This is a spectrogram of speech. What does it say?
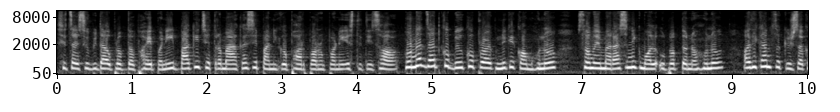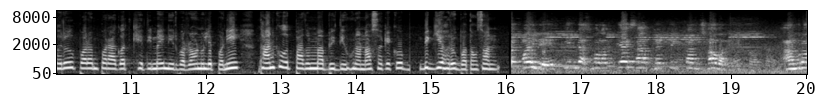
सिँचाइ सुविधा उपलब्ध भए पनि बाँकी क्षेत्रमा आकाशी पानीको भर पर्नुपर्ने स्थिति छ। हुन जातको बिउको प्रयोग निकै कम हुनु समयमा रासायनिक मल उपलब्ध नहुनु अधिकांश कृषकहरू परम्परागत खेतीमै निर्भर रहनुले पनि धानको उत्पादनमा वृद्धि हुन नसकेको विज्ञहरू बताउँछन्। हाम्रो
